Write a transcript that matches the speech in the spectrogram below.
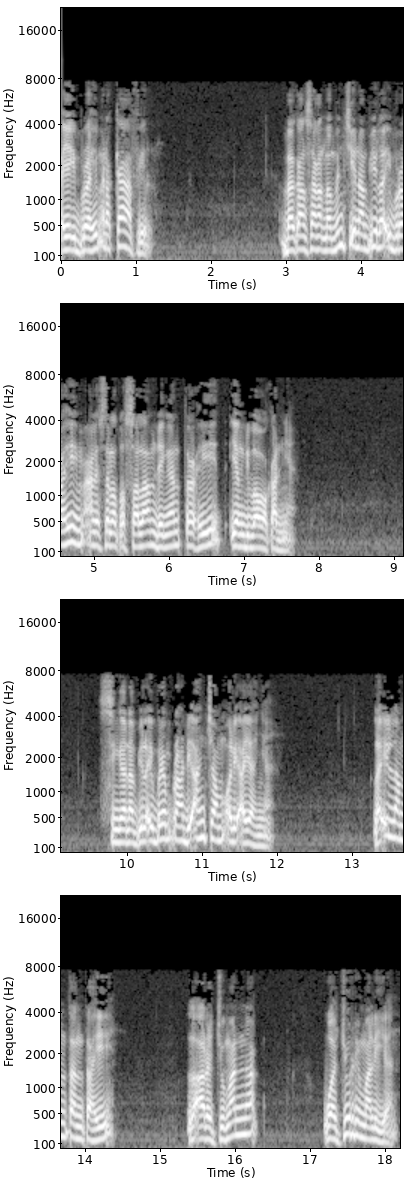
ayah Ibrahim adalah kafir bahkan sangat membenci Nabiullah Ibrahim alaihissalam dengan tauhid yang dibawakannya. Sehingga Nabiullah Ibrahim pernah diancam oleh ayahnya. La ilam tantahi la arjumannak wa malian.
